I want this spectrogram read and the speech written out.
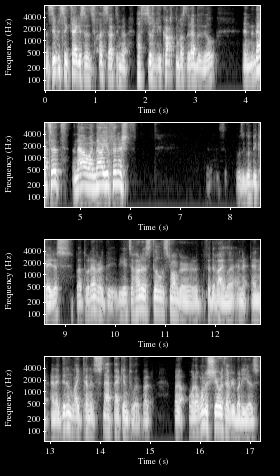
Das 70 Tage sagte mir, hast du gekocht was der Rebbe will? And that's it. And now and now you're finished it was a good Bikadis, but whatever. The the Yitzhahara is still the stronger for the Vaila, and and and I didn't like kind of snap back into it. But but what I want to share with everybody is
